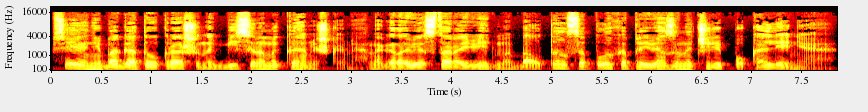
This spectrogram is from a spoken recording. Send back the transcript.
Все они богато украшены бисером и камешками. На голове старой ведьмы болтался плохо привязанный черепок оленя.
